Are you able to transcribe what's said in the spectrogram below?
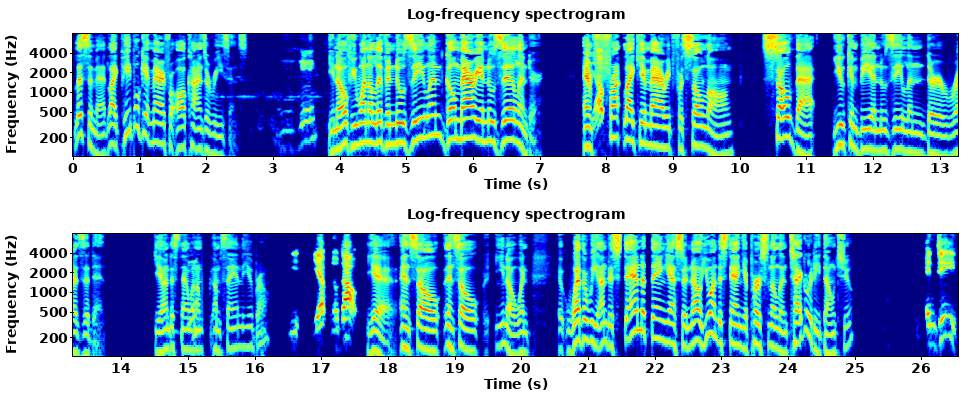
listen, man. Like people get married for all kinds of reasons. Mhm. You know, if you want to live in New Zealand, go marry a New Zealander, and Yep. front like you're married for so long, so that you can be a New Zealander resident. You understand what Mhm. I'm I'm saying to you, bro? Y- yep, no doubt. Yeah. And so and so, you know, when whether we understand the thing, yes or no, you understand your personal integrity, don't you? Indeed.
